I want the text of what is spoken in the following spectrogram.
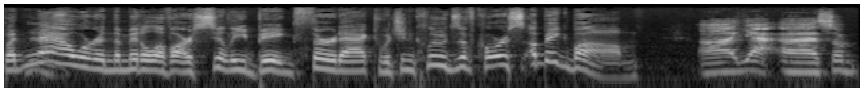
but now we're in the middle of our silly big third act, which includes, of course, a big bomb. Uh, yeah, uh, so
